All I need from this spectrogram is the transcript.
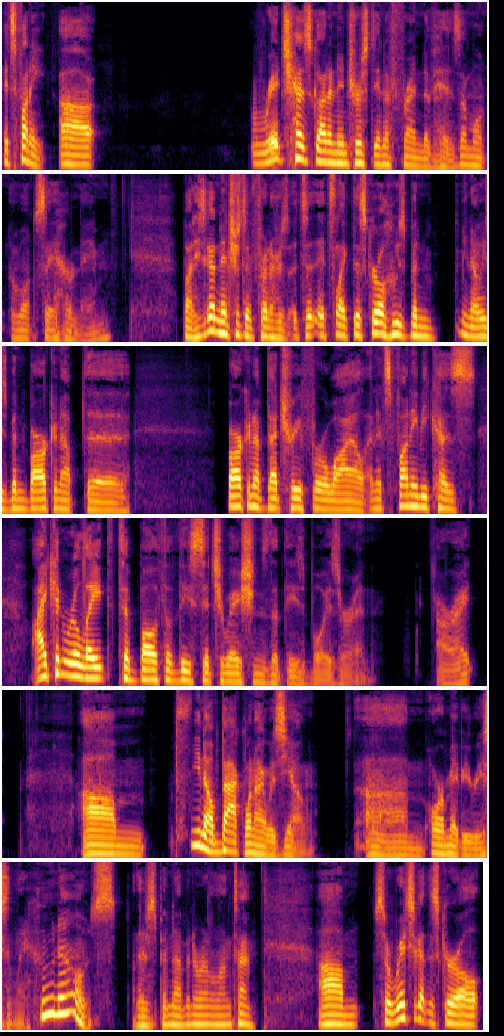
it's funny. Uh, Rich has got an interest in a friend of his. I won't I won't say her name, but he's got an interest in a friend of his. It's it's like this girl who's been you know he's been barking up the barking up that tree for a while, and it's funny because I can relate to both of these situations that these boys are in. All right, um, you know, back when I was young, um, or maybe recently, who knows? There's been I've been around a long time. Um, so Rich has got this girl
